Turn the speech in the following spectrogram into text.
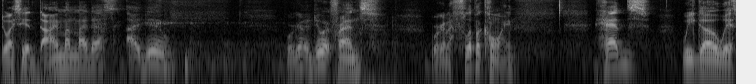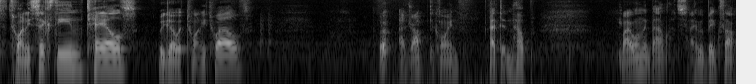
Do I see a dime on my desk? I do. We're going to do it, friends. We're going to flip a coin. Heads, we go with 2016. Tails, we go with 2012. Oop, I dropped the coin. That didn't help. Why won't it balance? I have a big thumb.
